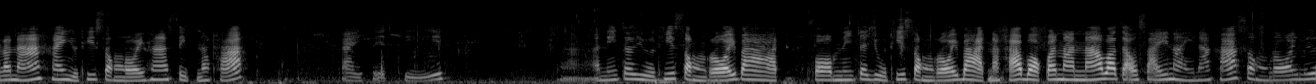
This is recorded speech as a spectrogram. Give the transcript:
แล้วนะ ให้อยู่ที่ 250 นะคะ ไก่เศรษฐีอันนี้จะอยู่ที่ 200 บาท ฟอร์มนี้จะอยู่ที่ 200 บาทนะคะ บอกป้านันนะว่าจะเอาไซส์ไหนนะคะ 200 หรือ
